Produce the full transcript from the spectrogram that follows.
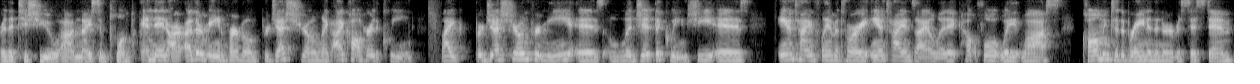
or the tissue um, nice and plump. And then our other main hormone, progesterone, like I call her the queen. Like progesterone for me is legit the queen. She is anti-inflammatory, anti-anxiolytic, helpful weight loss, calming to the brain and the nervous system.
